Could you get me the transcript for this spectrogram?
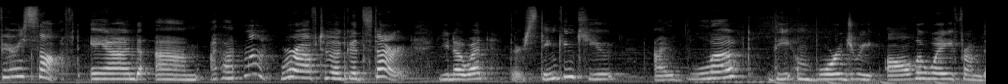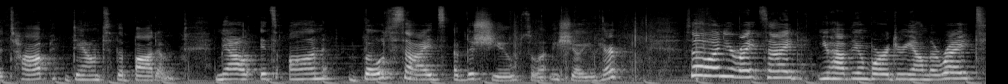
very soft. And um, I thought, huh, we're off to a good start. You know what? They're stinking cute. I loved the embroidery all the way from the top down to the bottom. Now it's on both sides of the shoe. So let me show you here. So on your right side, you have the embroidery on the right.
